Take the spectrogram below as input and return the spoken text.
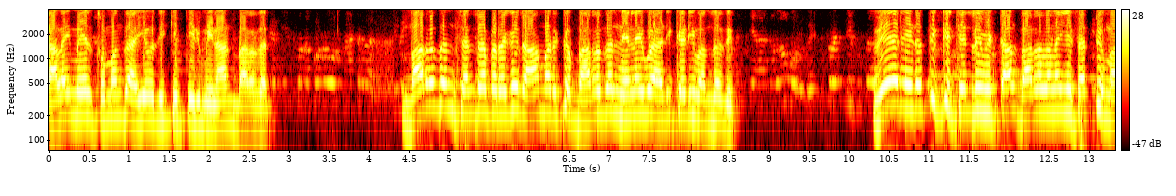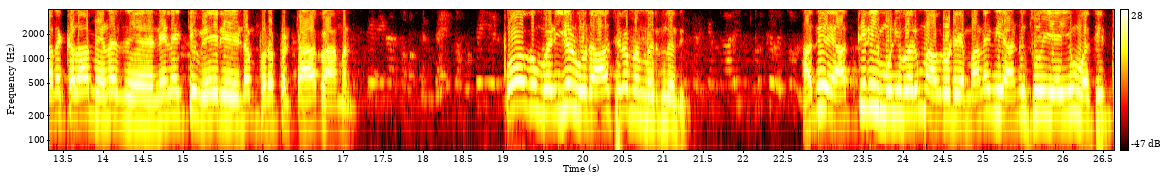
தலைமேல் சுமந்து அயோத்திக்கு திரும்பினான் பரதன். பரதன் சென்ற பிறகு ராமருக்கு பரதன் நினைவு அடிக்கடி வந்தது. வேறு இடத்துக்கு சென்று விட்டால் பரதனை சற்று மறக்கலாம் என நினைத்து வேறு இடம் புறப்பட்டார் ராமன். போகும் வழியில் ஒரு ஆசிரமம் இருந்தது. அது அத்திரி முனிவரும் அவருடைய மனைவி அனுசூயையும் வசித்த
